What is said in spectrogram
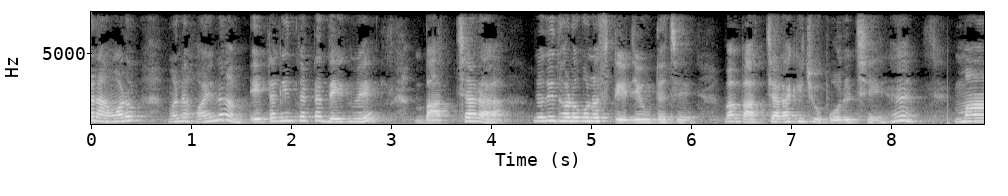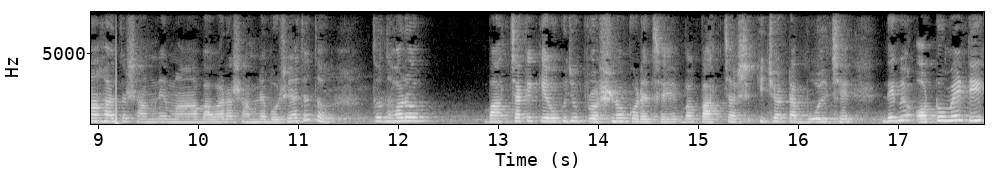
আর আমারও মানে হয় না এটা কিন্তু একটা দেখবে বাচ্চারা যদি ধরো কোনো স্টেজে উঠেছে বা বাচ্চারা কিছু বলছে হ্যাঁ? মা হয়তো সামনে মা বাবারা সামনে বসে আছে তো তো ধরো বাচ্চাকে কেউ কিছু প্রশ্ন করেছে বা বাচ্চা কিছু একটা বলছে দেখবে অটোমেটিক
